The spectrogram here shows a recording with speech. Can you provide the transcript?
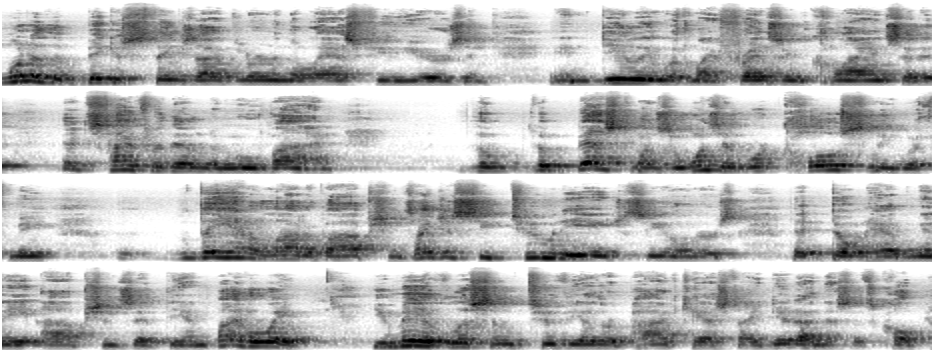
one of the biggest things I've learned in the last few years in, in dealing with my friends and clients that it, it's time for them to move on. The, the best ones, the ones that work closely with me, they had a lot of options. I just see too many agency owners that don't have many options at the end. By the way, you may have listened to the other podcast I did on this. It's called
